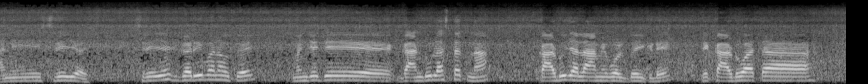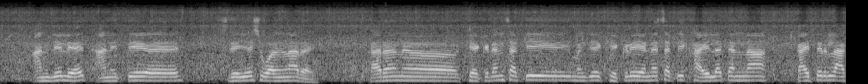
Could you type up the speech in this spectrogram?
आणि श्रेयस. श्रेयस बनवतो आहे म्हणजे जे गांडूल असतात ना काडू ज्याला आम्ही बोलतो इकडे ते काडू आता आणलेले आहेत आणि ते श्रेयस वळणार आहे. कारण खेकड्यांसाठी म्हणजे खेकडे येण्यासाठी खायला त्यांना काहीतरी लाग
